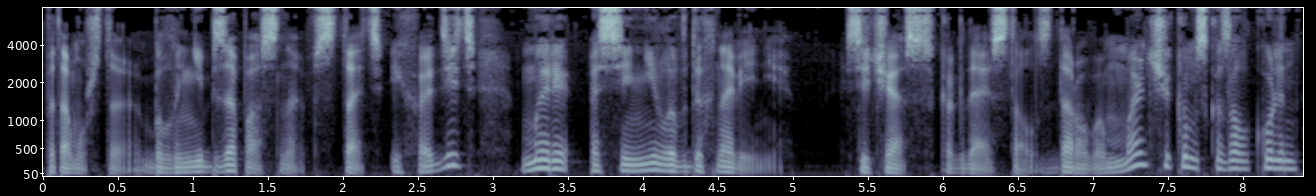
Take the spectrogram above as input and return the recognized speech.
потому что было небезопасно встать и ходить, Мэри осенила вдохновение. «Сейчас, когда я стал здоровым мальчиком, — сказал Колин,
